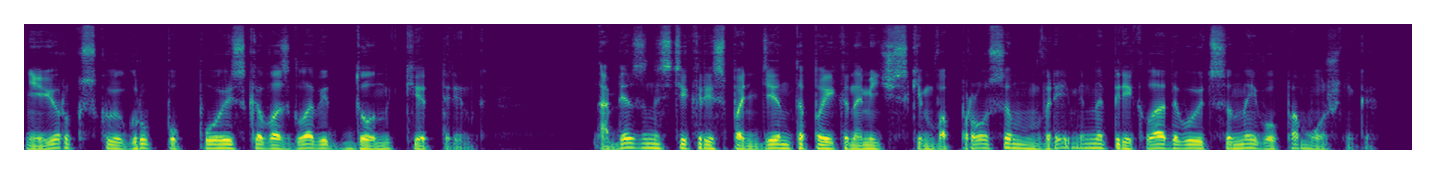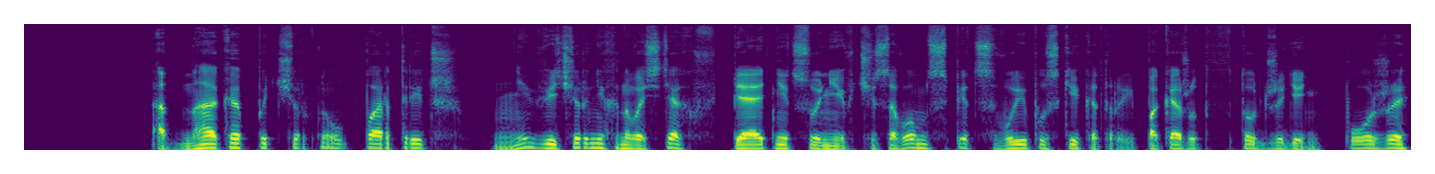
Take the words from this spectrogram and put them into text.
нью-йоркскую группу поиска возглавит Дон Кеттеринг. Обязанности корреспондента по экономическим вопросам временно перекладываются на его помощника. Однако, подчеркнул Партридж, ни в вечерних новостях в пятницу, ни в часовом спецвыпуске, который покажут в тот же день позже,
